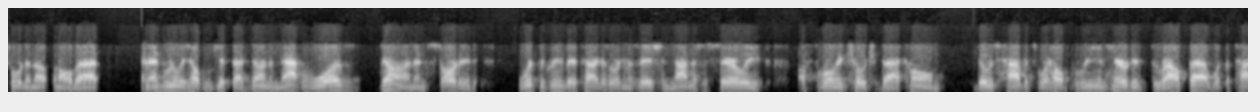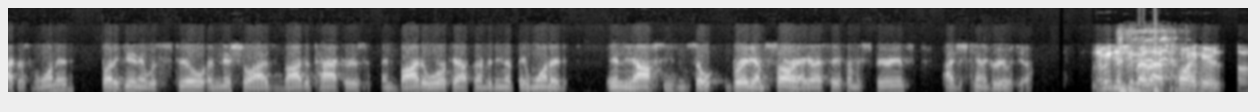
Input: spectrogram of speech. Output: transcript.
shorten it up and all that, and, and really help him get that done. And that was done and started with the Green Bay Packers organization, not necessarily a throwing coach back home. Those habits were helped re-inherited throughout that, what the Packers wanted. But again, it was still initialized by the Packers and by the workouts and everything that they wanted in the off season. So Brady, I'm sorry, I gotta say from experience, I just can't agree with you. Let me just get my last point here. Uh,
